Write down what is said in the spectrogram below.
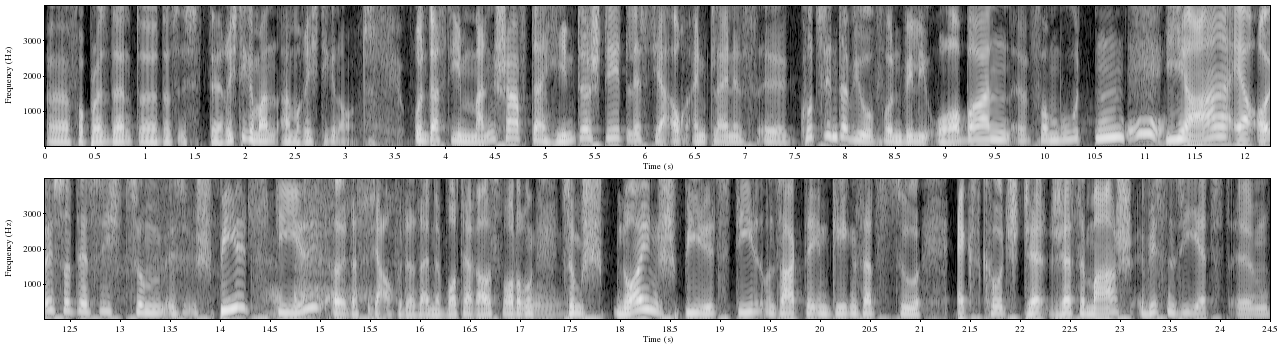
äh, for President, äh, das ist der richtige Mann am richtigen Ort. Und dass die Mannschaft dahinter steht, lässt ja auch ein kleines äh, Kurzinterview von Willy Orban äh, vermuten. Ja, er äußerte sich zum äh, Spielstil, äh, das ist ja auch wieder seine Wortherausforderung, zum sch- neuen Spielstil und sagte im Gegensatz zu Ex-Coach Je Jesse Marsch, wissen Sie jetzt, ähm,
